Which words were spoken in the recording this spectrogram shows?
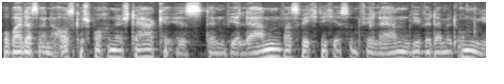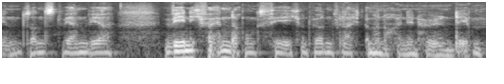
Wobei das eine ausgesprochene Stärke ist, denn wir lernen, was wichtig ist und wir lernen, wie wir damit umgehen. Sonst wären wir wenig veränderungsfähig und würden vielleicht immer noch in den Höhlen leben.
